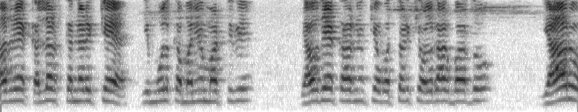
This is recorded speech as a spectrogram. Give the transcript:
ಆದರೆ ಕಲ್ಲರ್ಸ್ ಕನ್ನಡಕ್ಕೆ ಈ ಮೂಲಕ ಮನವಿ ಮಾಡ್ತೀವಿ. ಯಾವುದೇ ಕಾರಣಕ್ಕೆ ಒತ್ತಡಕ್ಕೆ ಒಳಗಾಗಬಾರ್ದು. ಯಾರು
